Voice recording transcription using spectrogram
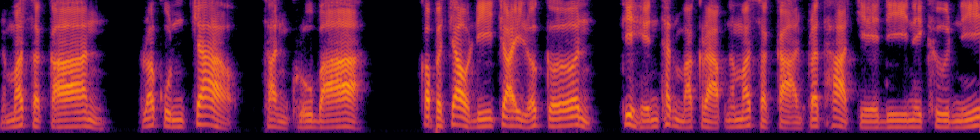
นมัสการ พระคุณเจ้า ท่านครูบาข้าพเจ้าดีใจเหลือเกิน ที่เห็นท่านมากราบนมัสการพระธาตุเจดีในคืนนี้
